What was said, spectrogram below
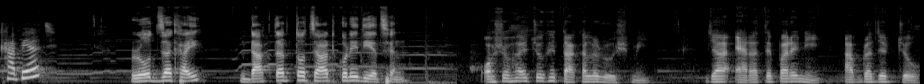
খাবে আজ? রোজ যা খাই। ডাক্তার তো চার্ট করেই দিয়েছেন। অসহায় চোখে তাকালো রুশ্মি যা এড়াতে পারেনি আবরাজের চোখ।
